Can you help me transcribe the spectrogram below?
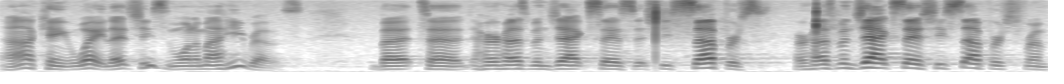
I can't wait. That, she's one of my heroes. But uh, her husband Jack says that she suffers. Her husband Jack says she suffers from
